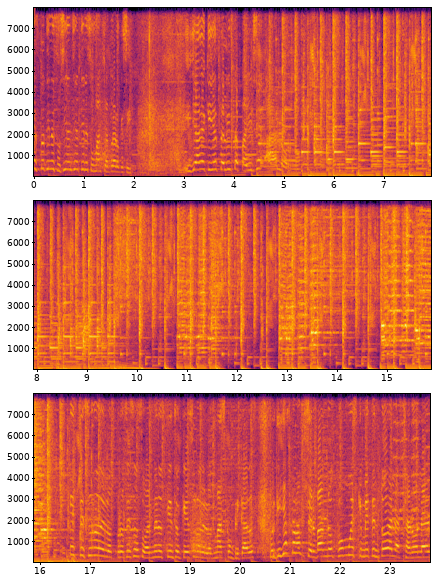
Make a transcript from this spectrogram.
esto tiene su ciencia, tiene su magia, claro que sí. Y ya de aquí ya está lista para irse al horno. Los procesos, o al menos pienso que es uno de los más complicados, porque ya estaba observando cómo es que meten todas las charolas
